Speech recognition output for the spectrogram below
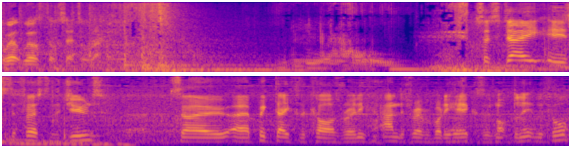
We'll, we'll still settle that. So today is the first of the dunes. So a uh, big day for the cars really, and for everybody here because they've not done it before.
